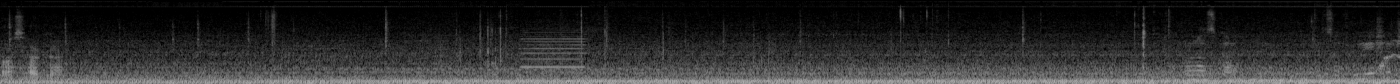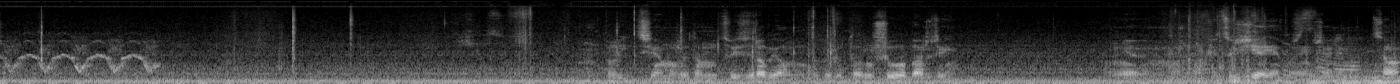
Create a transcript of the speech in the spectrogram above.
Masakra. Laska wycofuje się, czy... Policja może tam coś zrobią, żeby to ruszyło bardziej. Nie wiem, może tam się coś dzieje, pojęcia nie mam. Co?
